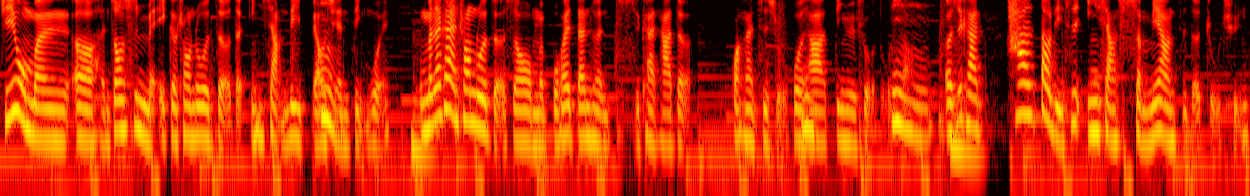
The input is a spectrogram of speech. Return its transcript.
其实我们呃很重视每一个创作者的影响力标签定位。我们在看创作者的时候，我们不会单纯只是看他的观看次数或者他订阅数有多少，而是看他到底是影响什么样子的族群，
